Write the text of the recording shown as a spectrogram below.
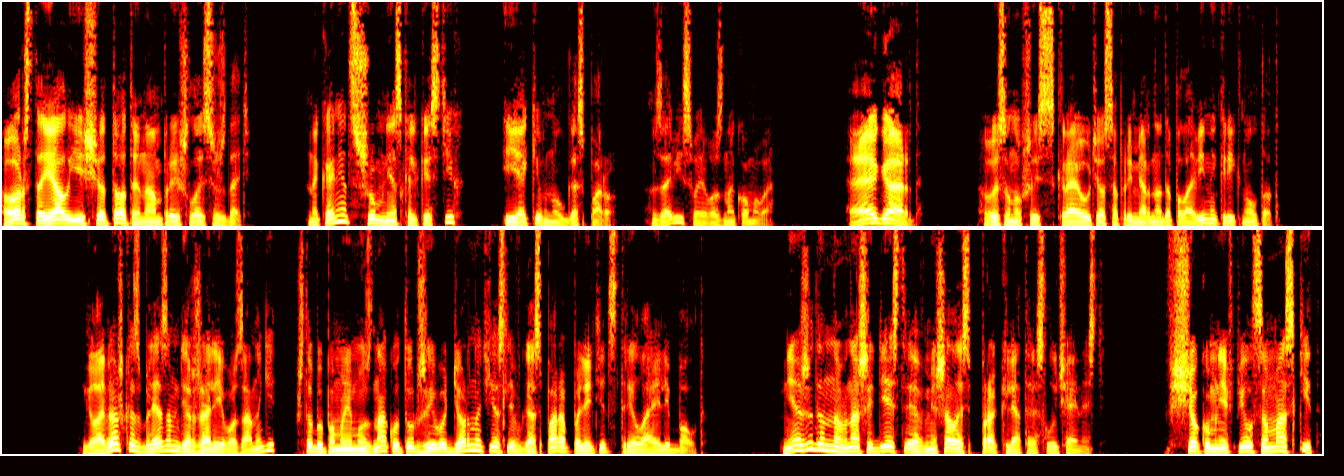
Ор стоял еще тот, и нам пришлось ждать. Наконец шум несколько стих, и я кивнул Гаспару. «Зови своего знакомого». «Эгард!» Высунувшись с края утеса примерно до половины, крикнул тот. Головешка с Блезом держали его за ноги, чтобы по моему знаку тут же его дернуть, если в Гаспара полетит стрела или болт. Неожиданно в наши действия вмешалась проклятая случайность. В щеку мне впился москит,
